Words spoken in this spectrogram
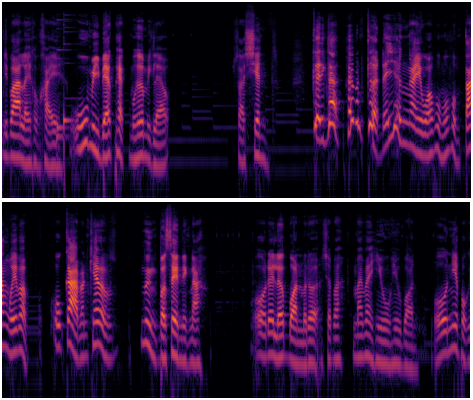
นี่บ้านอะไรของใคร อู้มีแบ็คแพ็คเพิ่มอีกแล้วซาเชียน เกิดอีกแล้วเฮ้ยมันเกิดได้ยังไงวะผมว่าผมตั้งไว้แบบ โอกาสมันแค่แบบหนึ่งเปอร์เซ็นต์เองนะ โอ้ได้เลิฟบอลมาด้วยใช่ปะไม่ไม่ฮิวฮิวบอลโอ้เนี่ยโปเก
